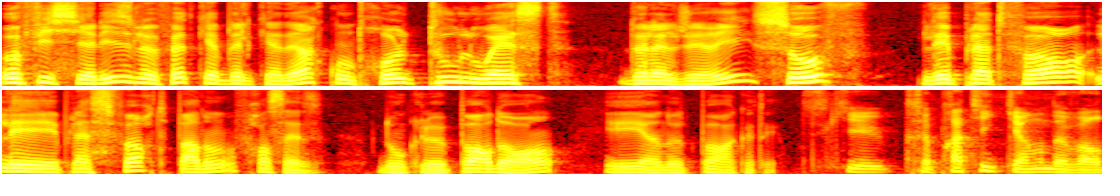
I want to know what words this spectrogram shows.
officialise le fait qu'Abdelkader contrôle tout l'ouest de l'Algérie, sauf les, les places fortes pardon, françaises. Donc le port d'Oran et un autre port à côté. Ce qui est très pratique hein, d'avoir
